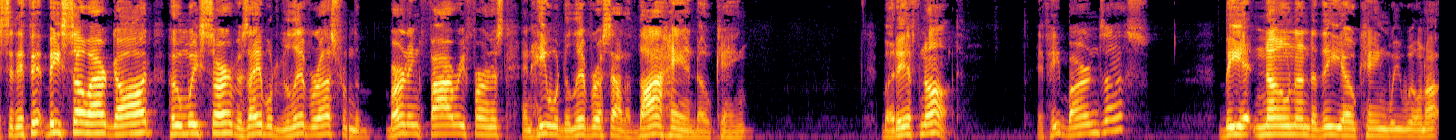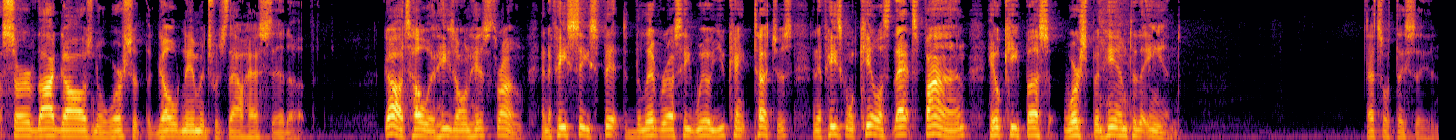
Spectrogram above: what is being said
said, If it be so, our God, whom we serve, is able to deliver us from the burning fiery furnace, and he will deliver us out of thy hand, O king. But if not, if he burns us, be it known unto thee, O king, we will not serve thy gods nor worship the golden image which thou hast set up. God's holy He's on His throne. And if He sees fit to deliver us, He will. You can't touch us. And if He's going to kill us, that's fine. He'll keep us worshiping Him to the end. That's what they said.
